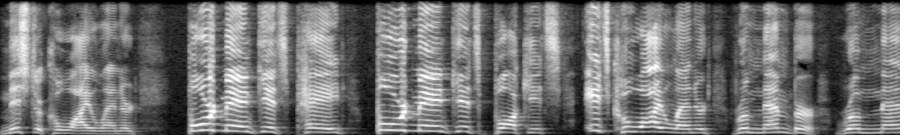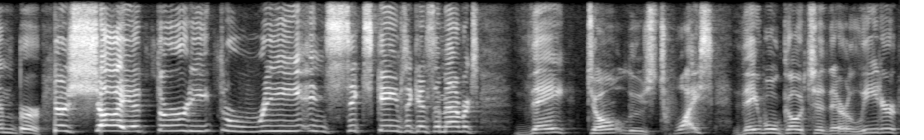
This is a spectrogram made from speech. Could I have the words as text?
Mr. Kawhi Leonard. Boardman gets paid, Boardman gets buckets. It's Kawhi Leonard. Remember, remember, just shy at 33 in six games against the Mavericks. They don't lose twice. They will go to their leader.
